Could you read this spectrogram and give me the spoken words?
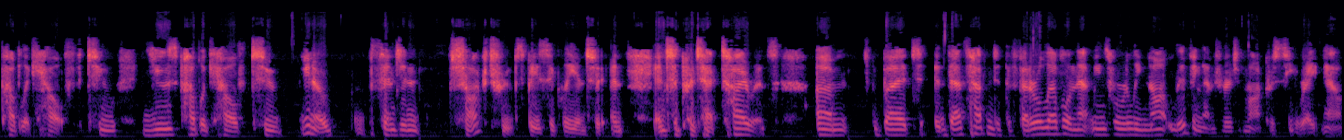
public health to use public health to you know send in shock troops basically and to and, and to protect tyrants. Um, but that's happened at the federal level, and that means we're really not living under a democracy right now.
